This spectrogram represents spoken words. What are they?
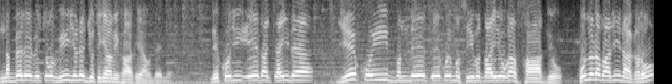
90 ਦੇ ਵਿੱਚੋਂ 20 ਜਿਹੜੇ ਜੁੱਤੀਆਂ ਵੀ ਖਾ ਕੇ ਆਉਂਦੇ ਨੇ। ਦੇਖੋ ਜੀ ਇਹ ਤਾਂ ਚਾਹੀਦਾ ਜੇ ਕੋਈ ਬੰਦੇ ਤੇ ਕੋਈ ਮੁਸੀਬਤ ਆਈ ਹੋਗਾ ਸਾਥ ਦਿਓ। ਹੁੱਲੜਬਾਜੀ ਨਾ ਕਰੋ।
